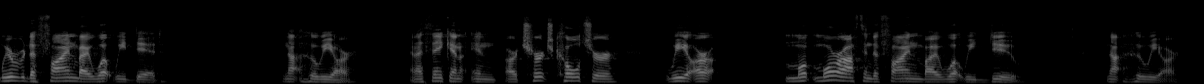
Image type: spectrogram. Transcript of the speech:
we were defined by what we did not who we are. And I think in, in our church culture, we are mo- more often defined by what we do, not who we are.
